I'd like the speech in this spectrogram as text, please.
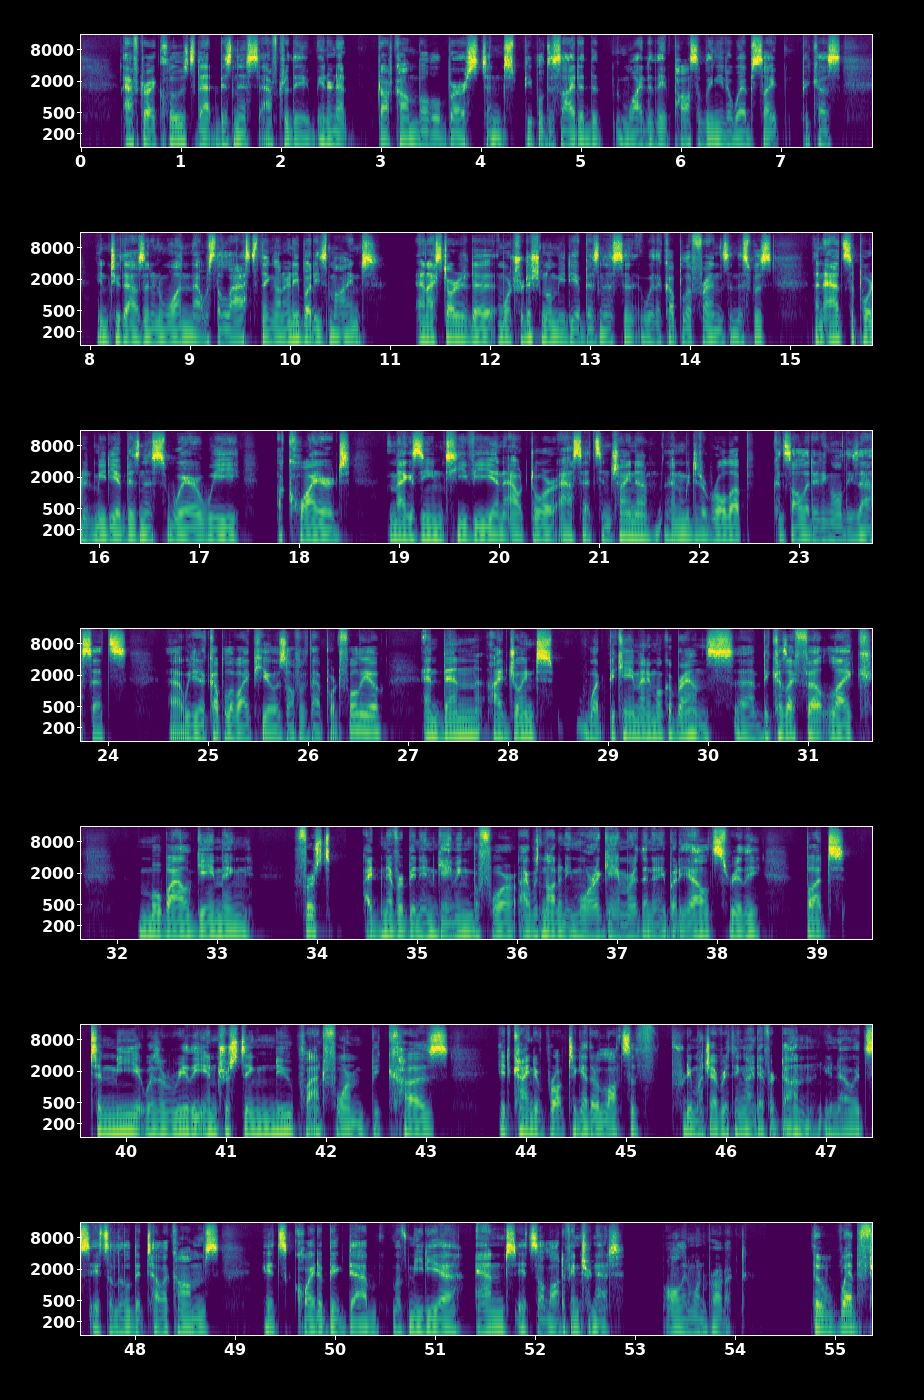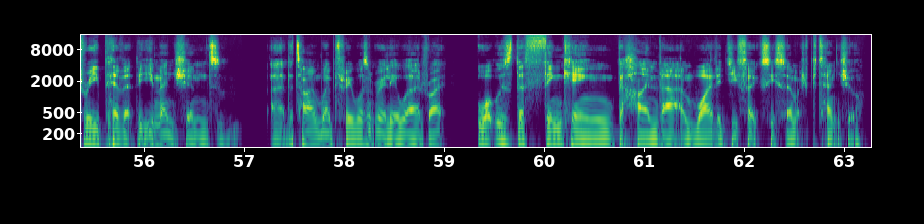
After I closed that business, after the internet dot com bubble burst and people decided that why did they possibly need a website because in 2001 that was the last thing on anybody's mind and I started a more traditional media business uh, with a couple of friends. And this was an ad supported media business where we acquired magazine, TV, and outdoor assets in China. And we did a roll up, consolidating all these assets. Uh, we did a couple of IPOs off of that portfolio. And then I joined what became Animoca Brands uh, because I felt like mobile gaming, first, I'd never been in gaming before. I was not any more a gamer than anybody else, really. But to me, it was a really interesting new platform because it kind of brought together lots of pretty much everything I'd ever done. You know, it's it's a little bit telecoms, it's quite a big dab of media, and it's a lot of internet, all in one product. The Web three pivot that you mentioned mm-hmm. at the time, Web three wasn't really a word, right? What was the thinking behind that, and why did you folks see so much potential?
